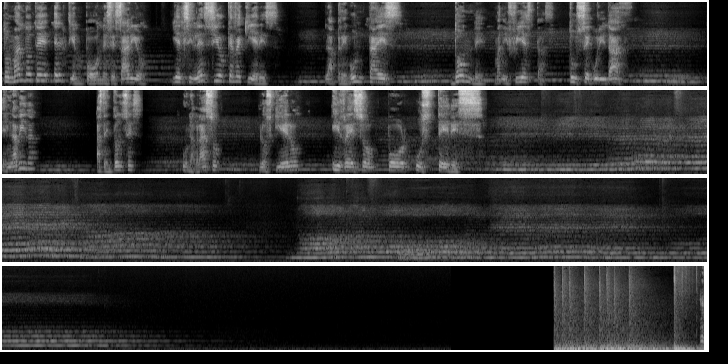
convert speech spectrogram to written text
tomándote el tiempo necesario y el silencio que requieres, la pregunta es, ¿dónde manifiestas tu seguridad en la vida? Hasta entonces, un abrazo, los quiero y rezo por ustedes.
